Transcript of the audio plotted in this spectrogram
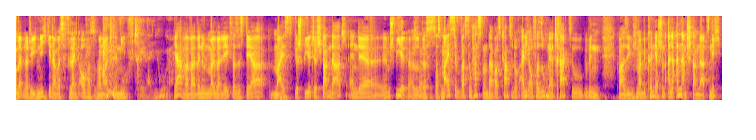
Map natürlich nicht gehen, aber es ist vielleicht auch was, was man mal trainiert. Einwurftrainer, Junge. Ja, weil, weil wenn du mal überlegst, das ist der meistgespielte Standard in der, im Spiel. Also das ist das meiste, was du hast. Und daraus kannst du doch eigentlich auch versuchen, Ertrag zu gewinnen. Quasi. Ich meine, wir können ja schon alle anderen Standards nicht.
